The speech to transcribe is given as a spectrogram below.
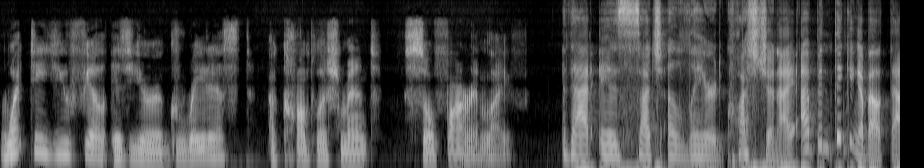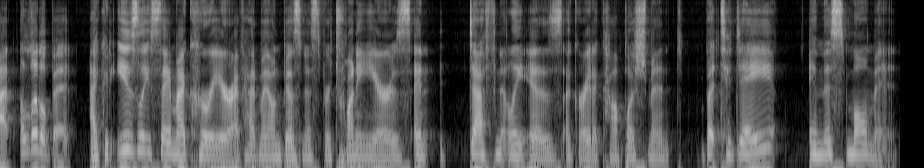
what do you feel is your greatest accomplishment so far in life? That is such a layered question. I, I've been thinking about that a little bit. I could easily say my career. I've had my own business for 20 years, and it definitely is a great accomplishment. But today, in this moment,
